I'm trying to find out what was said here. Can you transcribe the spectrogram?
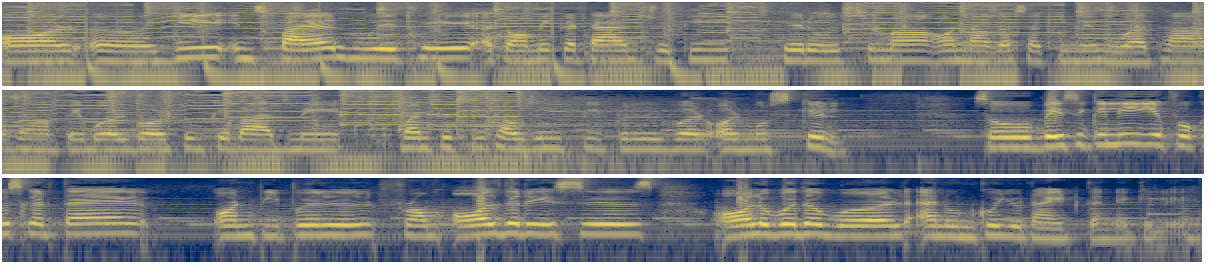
और ये इंस्पायर हुए थे एटॉमिक अटैक जो कि हिरोशिमा और नागासाकी में हुआ था जहाँ पे वर्ल्ड वॉर टू के बाद में 150,000 people were almost killed so basically ये फोकस करता है on people from all the races all over the world and उनको यूनाइट करने के लिए।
